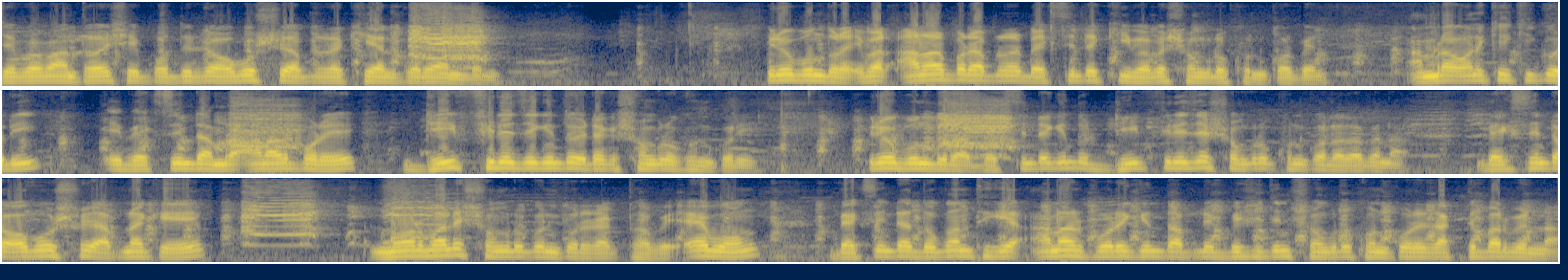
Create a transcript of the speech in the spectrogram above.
যেভাবে আনতে হয় সেই পদ্ধতিটা অবশ্যই আপনারা খেয়াল করে আনবেন। প্রিয় বন্ধুরা, এবার আনার পরে আপনারা ভ্যাকসিনটা কীভাবে সংরক্ষণ করবেন? আমরা অনেকে কি করি, এই ভ্যাকসিনটা আমরা আনার পরে ডিপ ফ্রিজে কিন্তু এটাকে সংরক্ষণ করি। প্রিয় বন্ধুরা ভ্যাকসিনটা কিন্তু ডিপ ফ্রিজে সংরক্ষণ করা যাবে না। ভ্যাকসিনটা অবশ্যই আপনাকে নর্মালে সংরক্ষণ করে রাখতে হবে এবং ভ্যাকসিনটা দোকান থেকে আনার পরে কিন্তু আপনি বেশি দিন সংরক্ষণ করে রাখতে পারবেন না।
